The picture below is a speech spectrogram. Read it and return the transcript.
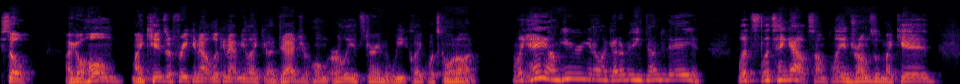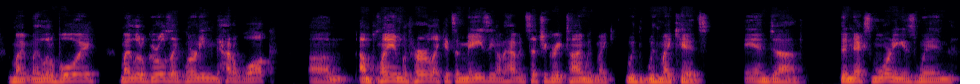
So I go home. My kids are freaking out, looking at me like, uh, Dad, you're home early. It's during the week. Like, what's going on? I'm like, Hey, I'm here. You know, I got everything done today. Let's let's hang out. So I'm playing drums with my kid, my my little boy. My little girl's like learning how to walk. Um, I'm playing with her like it's amazing. I'm having such a great time with my with with my kids. And uh, the next morning is when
